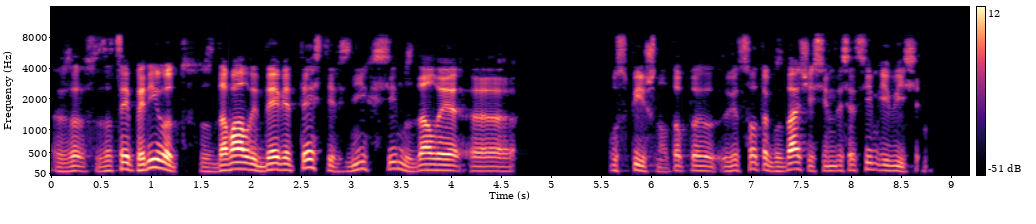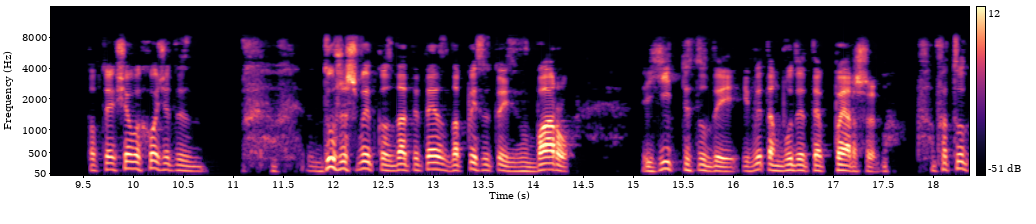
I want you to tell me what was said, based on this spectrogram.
за, за цей період здавали 9 тестів, з них 7 здали е, успішно. Тобто відсоток здачі 77,8. Тобто, якщо ви хочете дуже швидко здати тест, записуйтесь в бару, їдьте туди, і ви там будете першим. Бо тут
